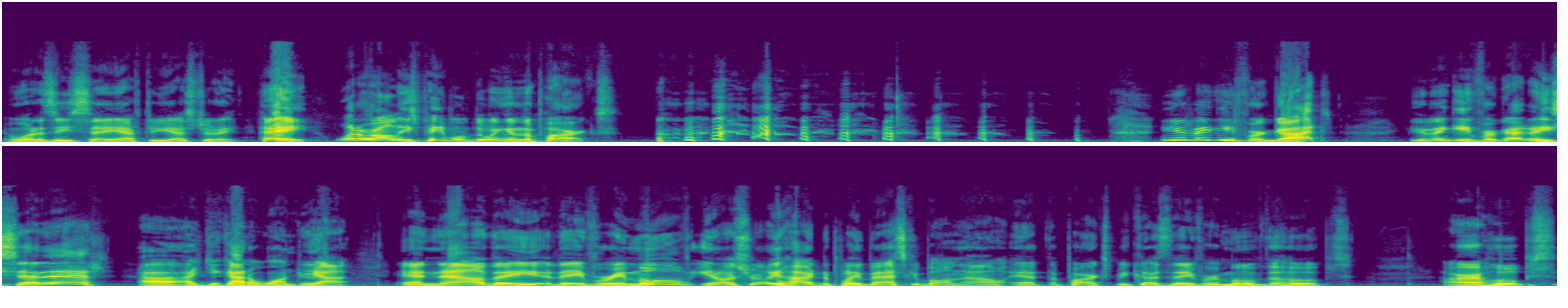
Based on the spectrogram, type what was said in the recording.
And what does he say after yesterday? Hey, what are all these people doing in the parks? you think he forgot? You think he forgot that he said that? Uh, you got to wonder. Yeah. And now they they've removed. You know, it's really hard to play basketball now at the parks because they've removed the hoops. Our hoops,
